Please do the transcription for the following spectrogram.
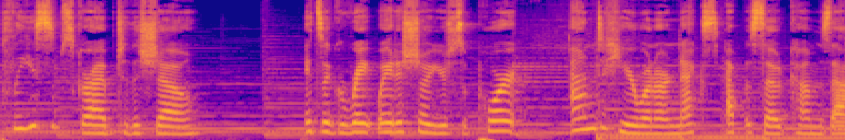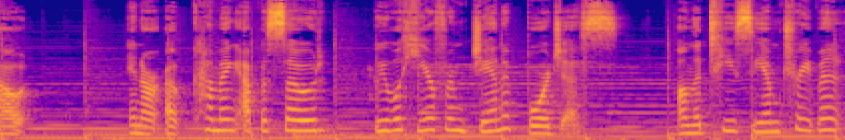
please subscribe to the show. It's a great way to show your support and to hear when our next episode comes out. In our upcoming episode, we will hear from Janet Borges on the TCM treatment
